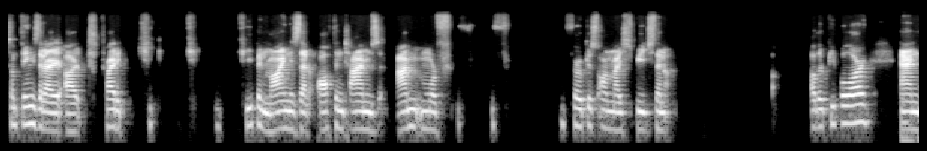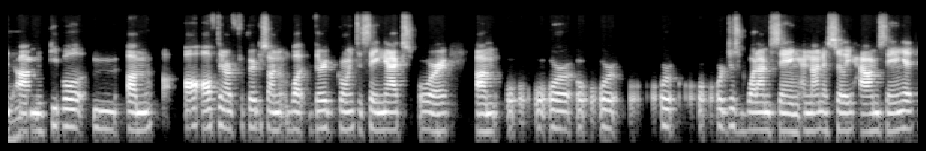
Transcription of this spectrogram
some things that I uh, try to keep, keep in mind is that oftentimes I'm more f- f- focused on my speech than other people are. And mm-hmm. um, people mm, um, often are focused on what they're going to say next or um, or, or, or, or, or, just what I'm saying and not necessarily how I'm saying it.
